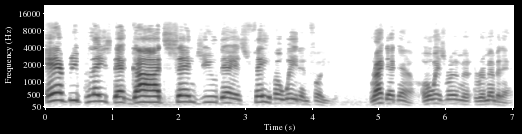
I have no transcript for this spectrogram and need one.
Every place that God sends you, there is favor waiting for you. Write that down. Always remember, remember that.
